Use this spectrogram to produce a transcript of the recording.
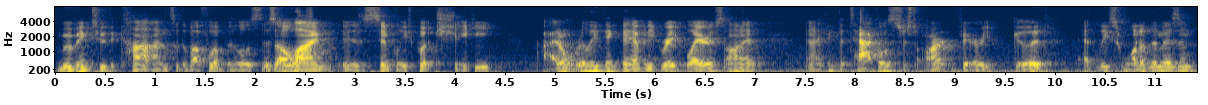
moving to the cons of the Buffalo Bills, this O line is simply put shaky. I don't really think they have any great players on it and I think the tackles just aren't very good. At least one of them isn't.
